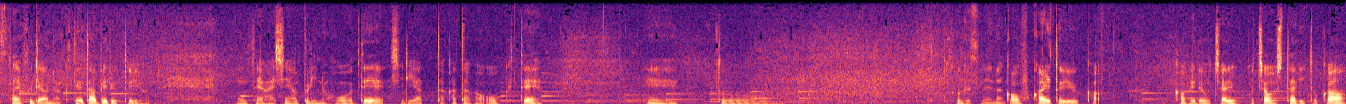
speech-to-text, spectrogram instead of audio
スタイフではなくてダベルという音声配信アプリの方で知り合った方が多くてえーっとそうですねなんかオフ会というかカフェでお茶お茶をしたりとか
